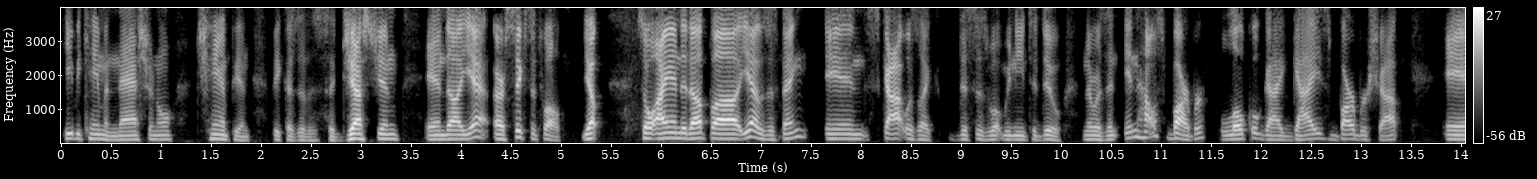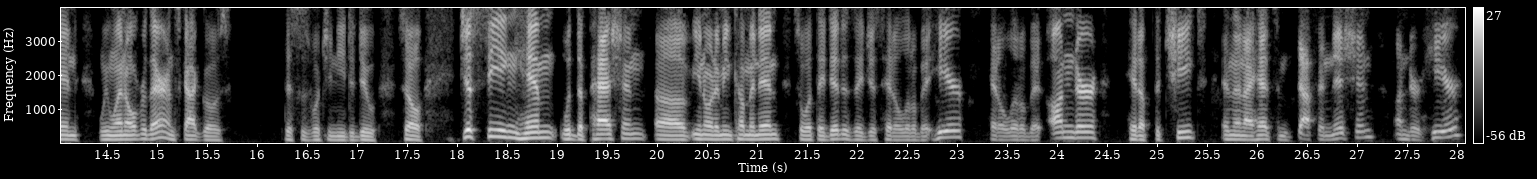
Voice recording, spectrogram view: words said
He became a national champion because of the suggestion. And uh, yeah, or six to twelve. Yep. So I ended up, uh, yeah, it was this thing. And Scott was like, this is what we need to do. And there was an in-house barber, local guy, guy's barbershop. And we went over there and Scott goes, this is what you need to do. So just seeing him with the passion of, you know what I mean, coming in. So what they did is they just hit a little bit here, hit a little bit under, hit up the cheeks, and then I had some definition under here.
